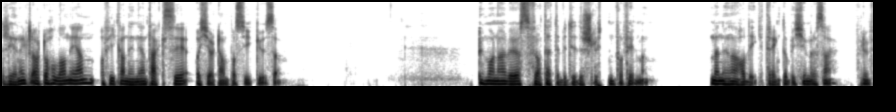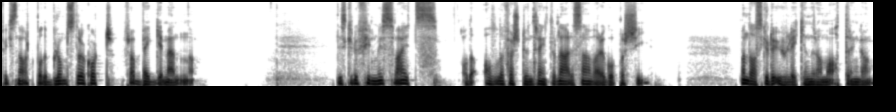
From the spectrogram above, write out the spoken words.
Leni klarte å holde han igjen, og fikk han inn i en taxi og kjørte ham på sykehuset. Hun var nervøs for at dette betydde slutten for filmen, men hun hadde ikke trengt å bekymre seg, for hun fikk snart både blomster og kort fra begge mennene. De skulle filme i Sveits, og det aller første hun trengte å lære seg, var å gå på ski. Men da skulle ulykken ramme atter en gang.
